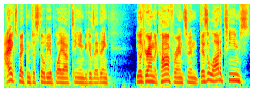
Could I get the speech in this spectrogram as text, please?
I expect them to still be a playoff team because I think you look around the conference and there's a lot of teams,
